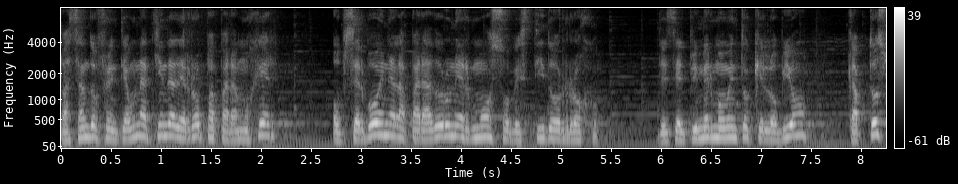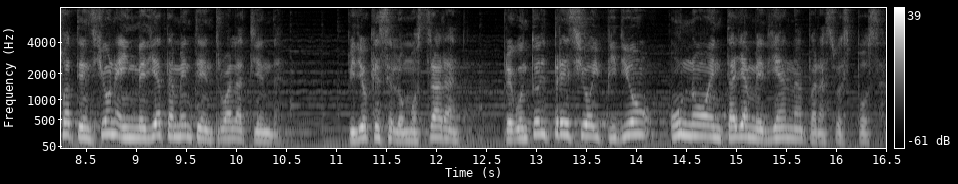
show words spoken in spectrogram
pasando frente a una tienda de ropa para mujer, observó en el aparador un hermoso vestido rojo. Desde el primer momento que lo vio, captó su atención e inmediatamente entró a la tienda. Pidió que se lo mostraran, preguntó el precio y pidió uno en talla mediana para su esposa.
